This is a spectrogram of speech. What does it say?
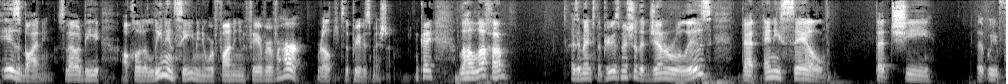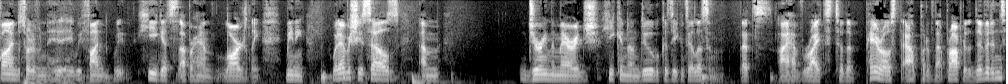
is binding. So that would be, I'll call it a leniency, meaning we're finding in favor of her relative to the previous Mishnah. Okay, lahalacha, as I mentioned in the previous Mishnah, the general rule is that any sale that she that we find sort of in, we find we, he gets the upper hand largely, meaning whatever she sells, um, during the marriage he can undo because he can say, listen, that's I have rights to the payros, the output of that property, the dividends,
